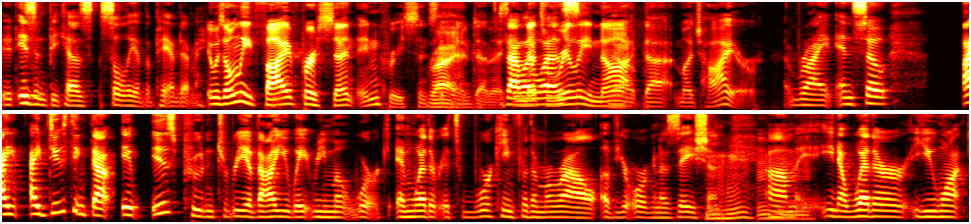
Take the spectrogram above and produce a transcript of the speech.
it isn't because solely of the pandemic. It was only five percent increase since Right. the pandemic. Is that and what it that's was? really not that much higher. Right. And so I I do think that it is prudent to reevaluate remote work and whether it's working for the morale of your organization. Um, you know, whether you want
